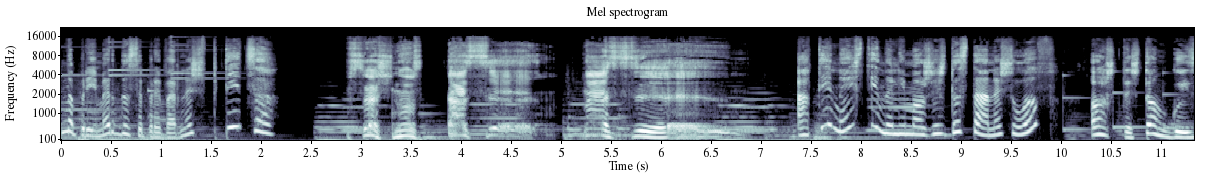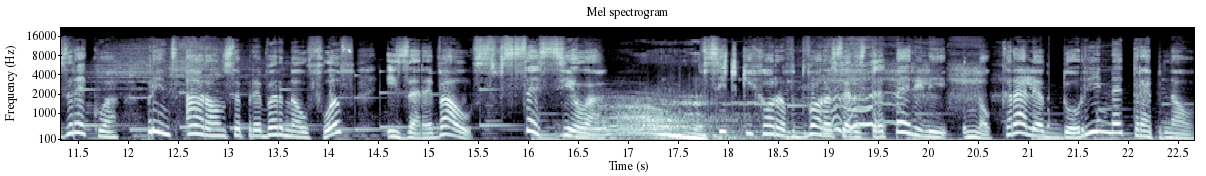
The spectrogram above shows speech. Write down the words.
Например, да се превърнеш в птица. Всъщност, аз... е, Аз... е, А ти наистина ли можеш да станеш лъв? Още щом го изрекла, принц Арон се превърнал в лъв и заревал с все сила. Всички хора в двора се разтреперили, но кралят дори не трепнал.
